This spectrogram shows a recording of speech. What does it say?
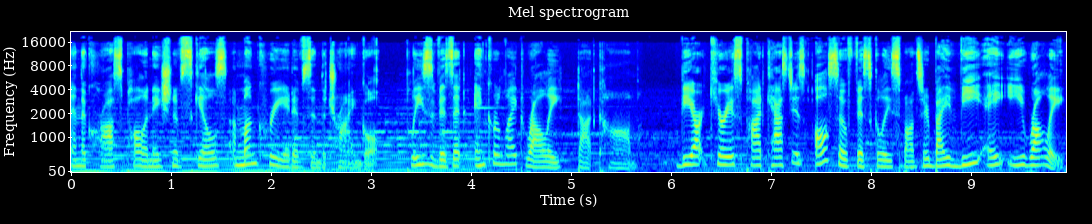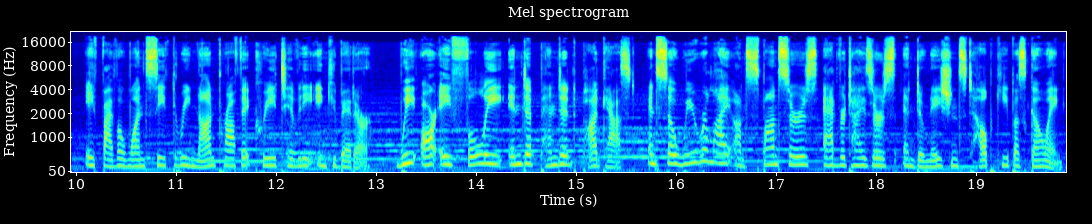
and the cross pollination of skills among creatives in the Triangle. Please visit anchorlightraleigh.com. The Art Curious podcast is also fiscally sponsored by VAE Raleigh, a 501c3 nonprofit creativity incubator. We are a fully independent podcast, and so we rely on sponsors, advertisers, and donations to help keep us going.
